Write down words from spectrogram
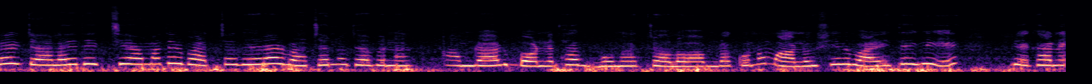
শেয়ালের জ্বালায় দিচ্ছে আমাদের বাচ্চাদের আর বাঁচানো যাবে না। আমরা আর বনে থাকব না। চলো, আমরা কোনো মানুষের বাড়িতে গিয়ে সেখানে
